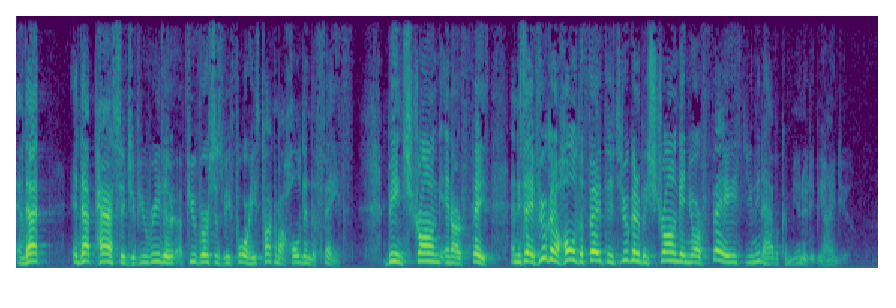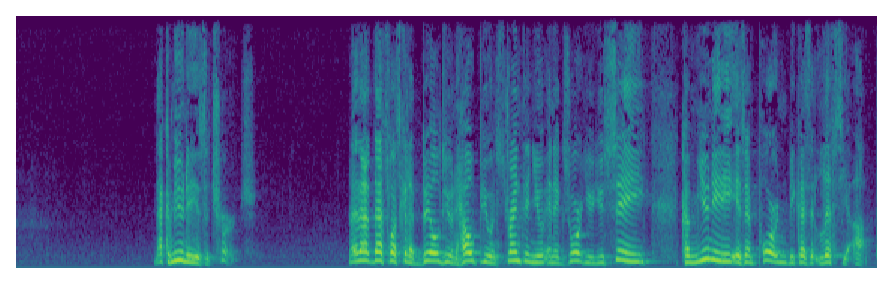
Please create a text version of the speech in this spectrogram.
And that, in that passage, if you read a, a few verses before, he's talking about holding the faith, being strong in our faith. And he said, if you're going to hold the faith, if you're going to be strong in your faith, you need to have a community behind you. That community is the church. Now that, that's what's going to build you and help you and strengthen you and exhort you. You see, community is important because it lifts you up.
